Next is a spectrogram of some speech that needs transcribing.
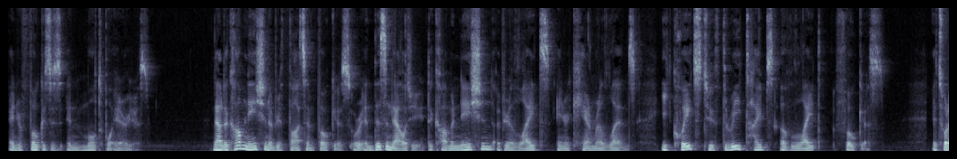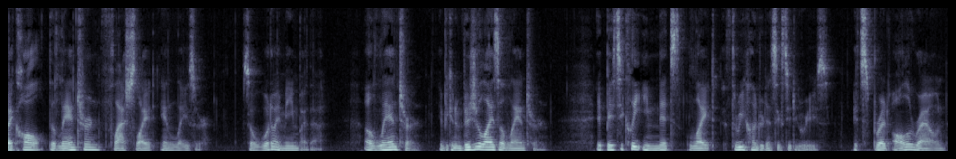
and your focus is in multiple areas? Now, the combination of your thoughts and focus, or in this analogy, the combination of your lights and your camera lens, equates to three types of light focus. It's what I call the lantern, flashlight, and laser. So, what do I mean by that? A lantern, if you can visualize a lantern, it basically emits light 360 degrees. It's spread all around,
